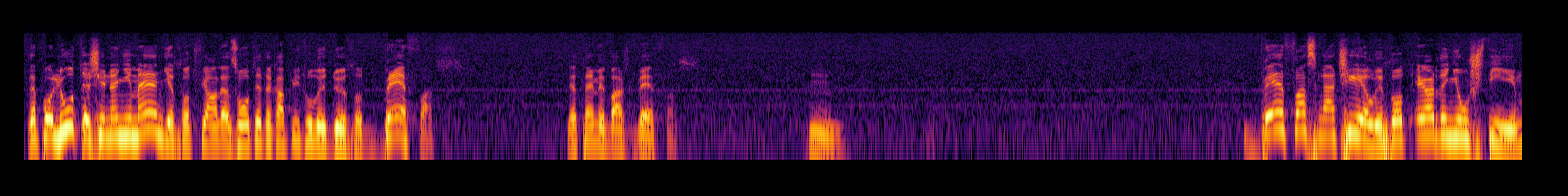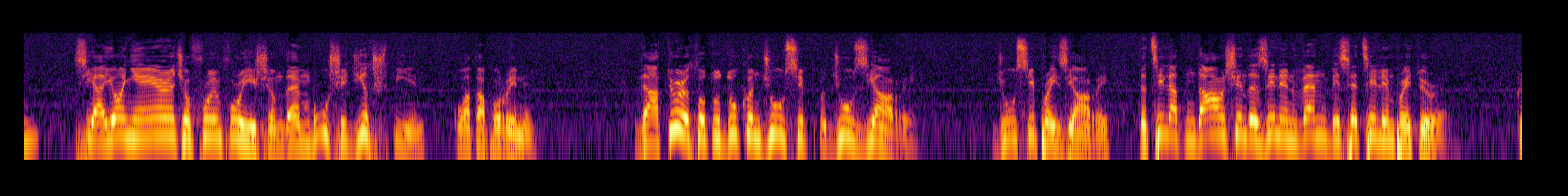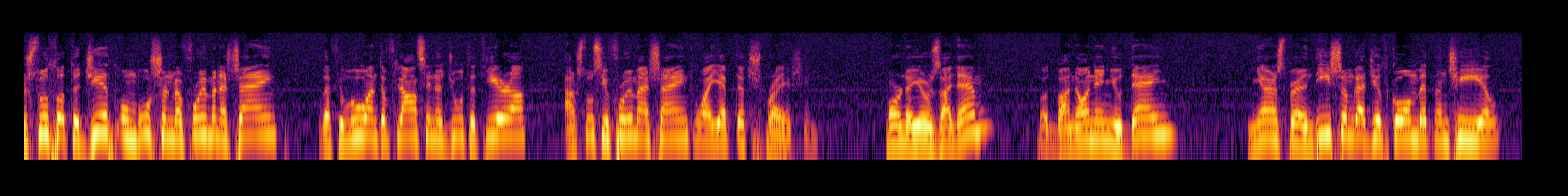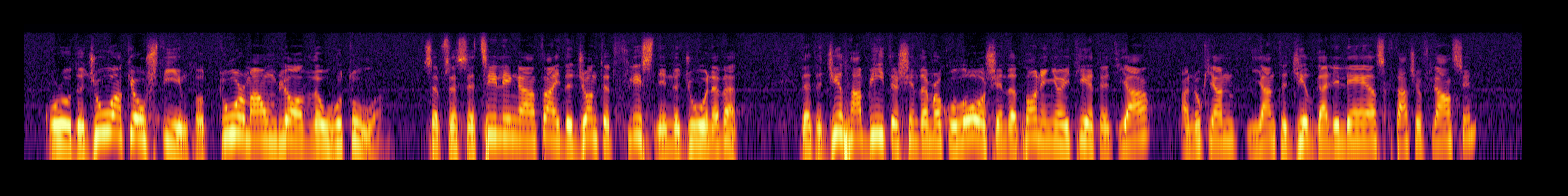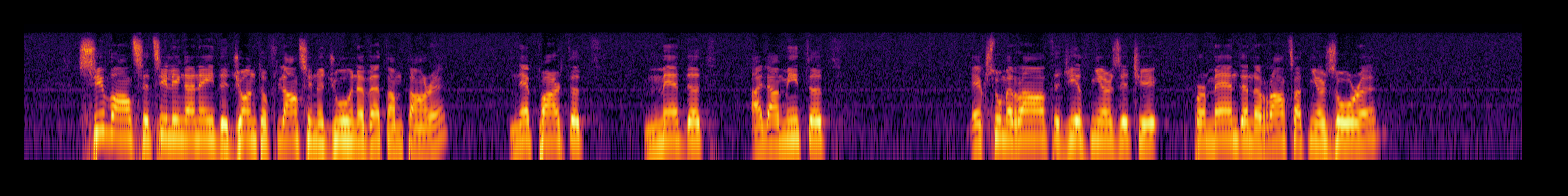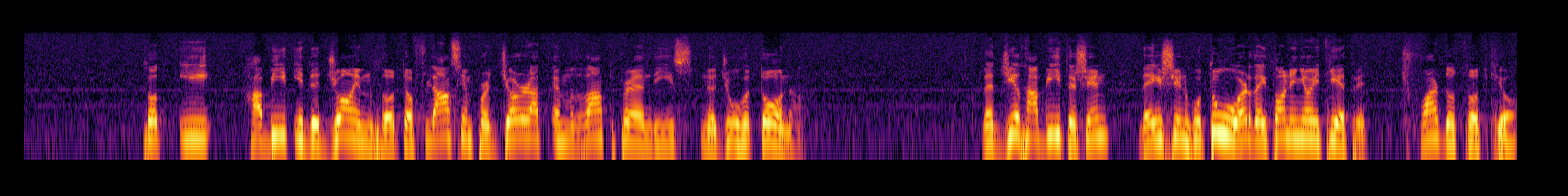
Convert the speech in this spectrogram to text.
dhe po luteshin në një mendje thotë fjala e Zotit te kapitulli dy thotë befas. Le të themi bashkë befas. Hmm. Befas nga qielli thotë erdhi një ushtimë si ajo e një ere që fryn furishëm dhe e mbushi gjithë shpinë ku ata po rrinin. Dhe atyre, thotë, u dukën gjuhë si gjuhë zjarri, gjuhë si prej zjarri, të cilat ndaheshin dhe zinin vend mbi secilin prej tyre. Kështu, thotë, të gjithë u mbushën me Frymën e Shenjtë dhe filluan të flasin në gjuhë të tjera, ashtu si Fryma e Shenjtë ua jepte të shpreheshin. Por në Jeruzalem, thotë, banonin judenj, njerëz të perëndishëm nga gjithë kombet nën qiell. Kur u dëgjua kjo ushtimë, thotë, turma u mblodh dhe u hutua. sepse secili nga ata i dëgjonte të flisnin në gjuhën e vet, dhe të gjithë habiteshin dhe mrekulloheshin dhe thonin njëri-tjetrit, Ja, a nuk janë janë të gjithë Galileas këta që flasin? Si vallë secili nga ne i dëgjon të flasin në gjuhën e vet amtare, ne partët, medët, elamitët, e kështu me radhë të gjithë njerëzit që përmenden, racat njerëzore, thotë, i Habit i dëgjojmë thotë të flasin për gjërat e mëdha të Perëndisë në gjuhët tona. Dhe të gjithë habiteshin dhe ishin hutuar dhe i thonin njëri-tjetrit, Çfarë do të thotë kjo?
